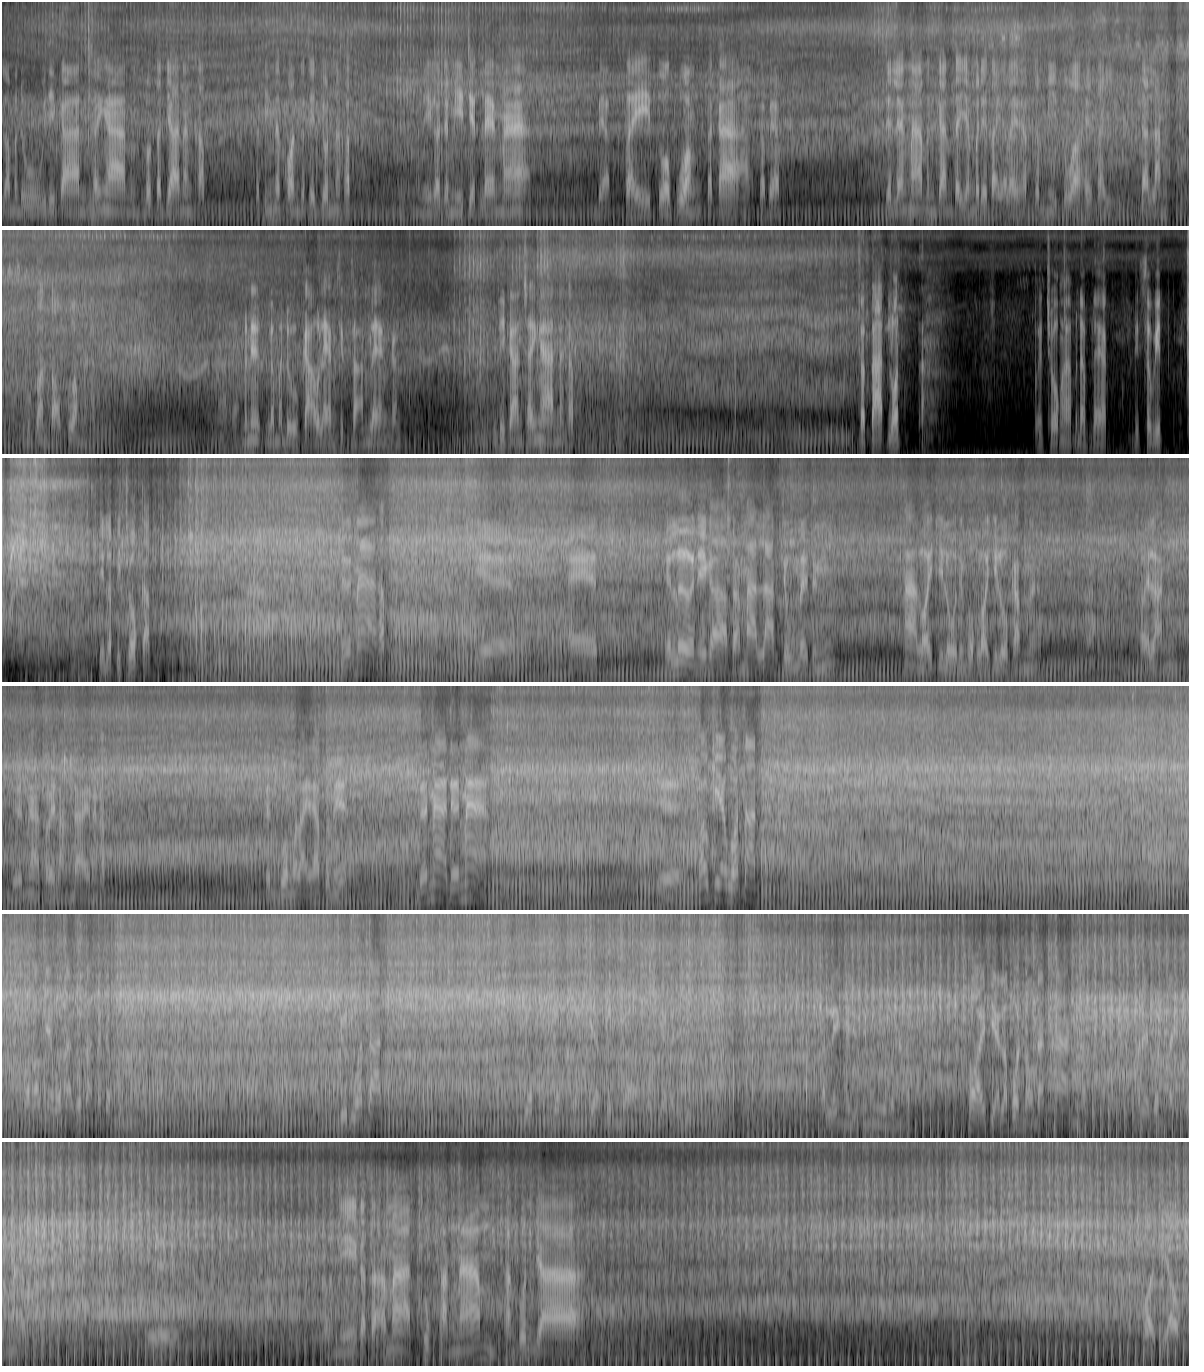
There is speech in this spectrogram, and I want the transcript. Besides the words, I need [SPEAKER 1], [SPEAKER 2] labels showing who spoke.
[SPEAKER 1] นี่เรามาดูวิธีการใช้งานรถตัดหญ้านั่งขับกระทิงนครเกษตรยนต์นะครับ อันนี้ก็จะมีเจ็ดแรงม้า แบบใส่ตัวพ่วงตะกร้ากับแบบเจ็ดแรงม้าเหมือนกันแต่ยังไม่ได้ใส่อะไรนะครับ จะมีตัวให้ใส่ด้านหลังอุปกรณ์ต่อพ่วงนะครับอ่ามันนี้เรามาดูเก้าแรงสิบสามแรงกัน วิธีการใช้งานนะครับ สตาร์ทรถ เปิดโชคครับอันดับแรกปิดสวิตช์ อ่าปิดแล้วปิดโชคกลับ เดินหน้าครับโอเคเอเทรลเลอร์นี่ก็สามารถลากจูงได้ถึง 500 กิโลถึง 600 กิโลกรัมนะครับ ถอยหลังเดินหน้าถอยหลังได้นะครับ เป็นพวงมาลัยนะครับตัวนี้ เดินหน้าเดินหน้าเข้าเกียร์หัวตัด พอเข้าเกียร์หัวตัดหัวตัดก็จะหมุนนะครับ หัวตัด ยกยกหัวเกียร์ขึ้นก็หัวเกียร์ก็จะหยุดคันเร่งก็อยู่ที่มือหมดนะครับพอไอเสียเราพ่นออกด้านข้างนะครับไม่ได้พ่นใส่คนนะครับเออตอนนี้ก็สามารถทุกถังน้ำถังพ่นยาคอยเสียออก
